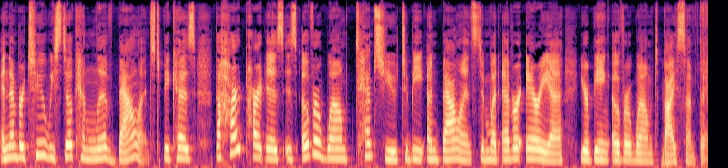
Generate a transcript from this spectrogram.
And number two, we still can live balanced because the hard part is, is overwhelmed tempts you to be unbalanced in whatever area you're being overwhelmed by something.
